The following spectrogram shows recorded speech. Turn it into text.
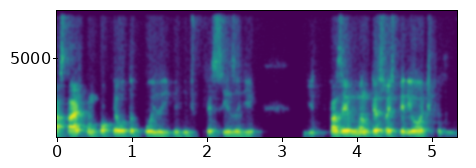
Pastagem, como qualquer outra coisa aí que a gente precisa de, de fazer manutenções periódicas. Né?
